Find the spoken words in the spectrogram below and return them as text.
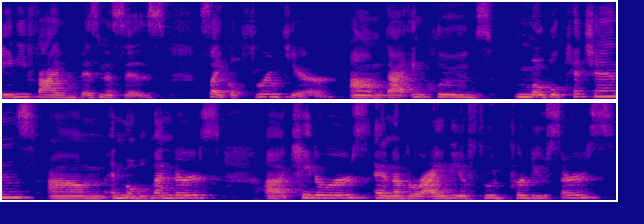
85 businesses cycle through here. Um, that includes mobile kitchens um, and mobile vendors, uh, caterers, and a variety of food producers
